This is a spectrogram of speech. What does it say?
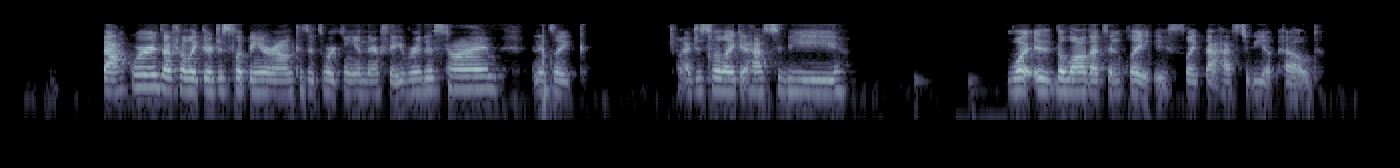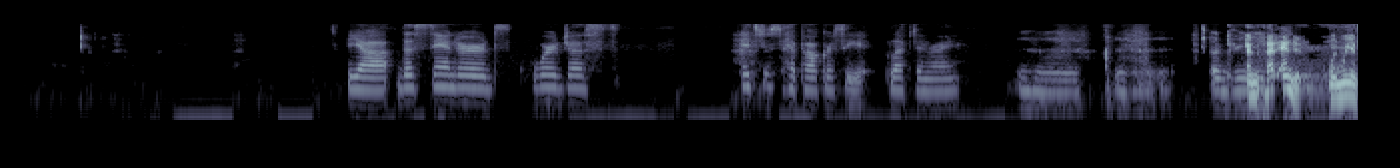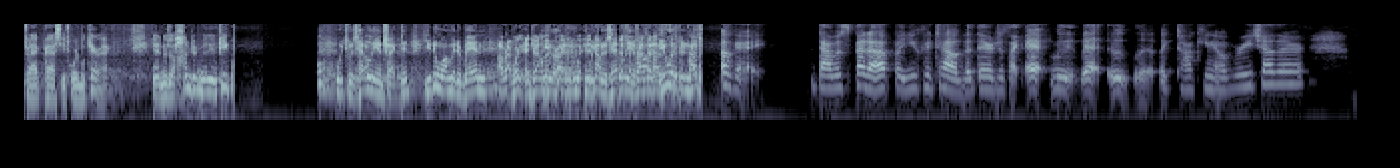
backwards. I feel like they're just flipping it around because it's working in their favor this time, and it's like I just feel like it has to be what is the law that's in place, like that has to be upheld. Yeah, the standards were just it's just hypocrisy left and right. Mm-hmm. Mm-hmm. Agreed. And that ended when we, in fact, passed the Affordable Care Act. And there's 100 million people. Which was heavily infected. You didn't want me to ban. All right, gentlemen, You're right, wait, wait, which no, was heavily Mr. Infected. You would have been. Okay. That was sped up, but you could tell that they're just like eh, bleh, bleh, bleh, bleh, like talking over each other.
